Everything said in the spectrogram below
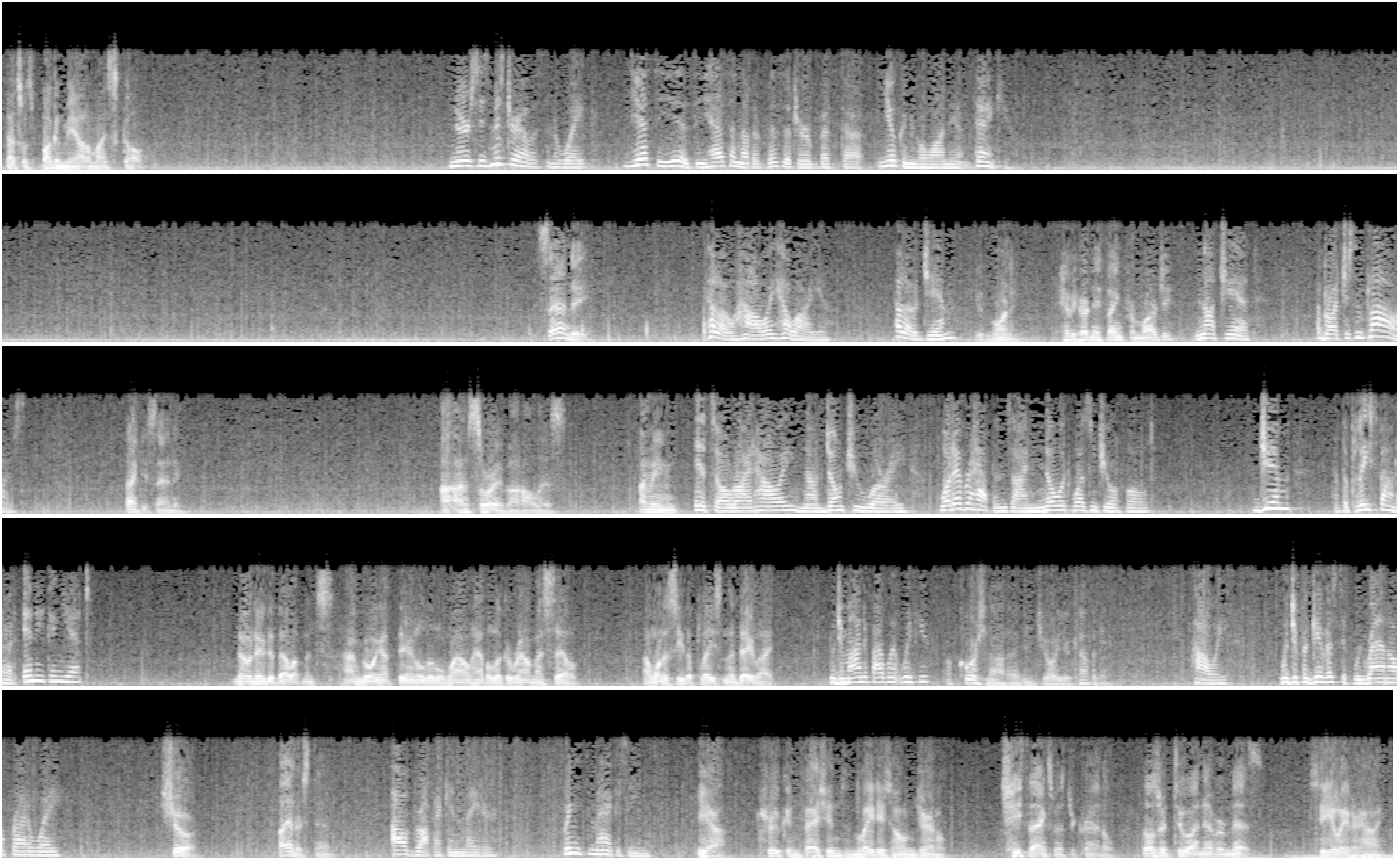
That's what's bugging me out of my skull. Nurse, is Mr. Ellison awake? Yes, he is. He has another visitor, but uh, you can go on in. Thank you. Sandy. Hello, Howie. How are you? Hello, Jim. Good morning. Have you heard anything from Margie? Not yet. I brought you some flowers. Thank you, Sandy. I- I'm sorry about all this. I mean, It's all right, Howie. Now, don't you worry. Whatever happens, I know it wasn't your fault. Jim, have the police found out anything yet? No new developments. I'm going up there in a little while and have a look around myself. I want to see the place in the daylight. Would you mind if I went with you? Of course not. I'd enjoy your company. Howie, would you forgive us if we ran off right away? sure. I understand. I'll drop back in later. Bring me some magazines. Yeah. True Confessions and Ladies' Home Journal. Gee, thanks, Mr. Crandall. Those are two I never miss. See you later, Howie.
